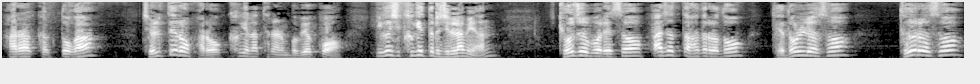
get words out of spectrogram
하락 각도가 절대로 바로 크게 나타나는 법이 없고 이것이 크게 떨어지려면 교접을 해서 빠졌다 하더라도 되돌려서 들어서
